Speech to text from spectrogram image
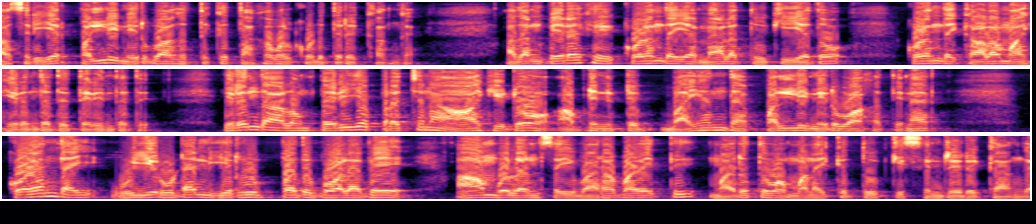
ஆசிரியர் பள்ளி நிர்வாகத்துக்கு தகவல் கொடுத்திருக்காங்க. அதன் பிறகு குழந்தைய மேலே தூக்கியதோ குழந்தை காலமாக இருந்தது தெரிந்தது. இருந்தாலும் பெரிய பிரச்சனை ஆகிடும் அப்படின்னுட்டு பயந்த பள்ளி நிர்வாகத்தினர் குழந்தை உயிருடன் இருப்பது போலவே ஆம்புலன்ஸை வரவழைத்து மருத்துவமனைக்கு தூக்கி சென்றிருக்காங்க.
